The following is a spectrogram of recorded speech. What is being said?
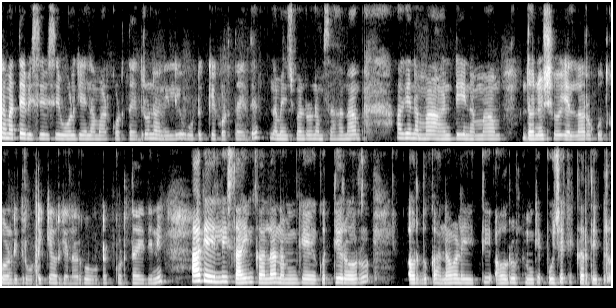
ನಮ್ಮ ಅತ್ತೆ ಬಿಸಿ ಬಿಸಿ ಹೋಳಿಗೆ ಎಲ್ಲ ಮಾಡಿಕೊಡ್ತಾಯಿದ್ರು ನಾನು ಇಲ್ಲಿ ಊಟಕ್ಕೆ ಕೊಡ್ತಾಯಿದ್ದೆ ನಮ್ಮ ಯಜಮಾನ್ರು, ನಮ್ಮ ಸಹನ ಹಾಗೆ ನಮ್ಮ ಆಂಟಿ, ನಮ್ಮ ಧನುಷು ಎಲ್ಲರೂ ಕೂತ್ಕೊಂಡಿದ್ರು ಊಟಕ್ಕೆ. ಅವ್ರಿಗೆಲ್ಲರಿಗೂ ಊಟಕ್ಕೆ ಕೊಡ್ತಾ ಇದ್ದೀನಿ. ಹಾಗೆ ಇಲ್ಲಿ ಸಾಯಂಕಾಲ ನಮಗೆ ಗೊತ್ತಿರೋರು ಅವ್ರದ್ದು ಖಾನಾವಳಿ ಐತಿ. ಅವರು ನಮಗೆ ಪೂಜೆಗೆ ಕರೆದಿದ್ರು.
